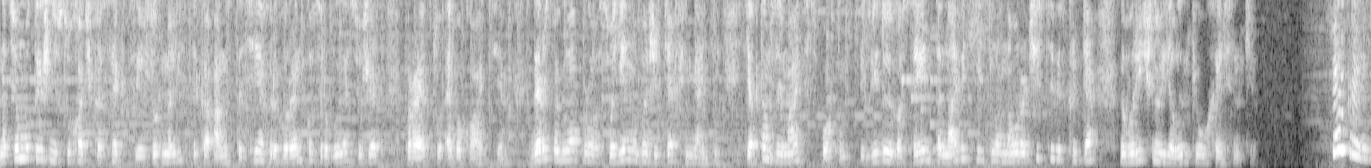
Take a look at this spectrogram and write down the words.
На цьому тижні слухачка секції журналістика Анастасія Григоренко зробила сюжет проекту Евакуація, де розповіла про своє нове життя в Фінляндії, як там займається спортом, відвідує басейн та навіть їздила на урочисте відкриття новорічної ялинки у Хельсінкі. Всім привіт!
